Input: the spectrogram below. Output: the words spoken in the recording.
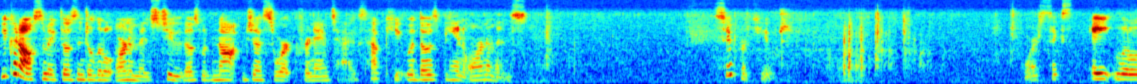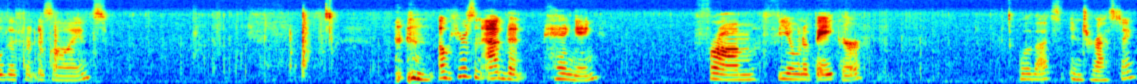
You could also make those into little ornaments too. Those would not just work for name tags. How cute would those be in ornaments? Super cute. Four, six, eight little different designs. oh, here's an advent hanging from Fiona Baker. Well, that's interesting.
